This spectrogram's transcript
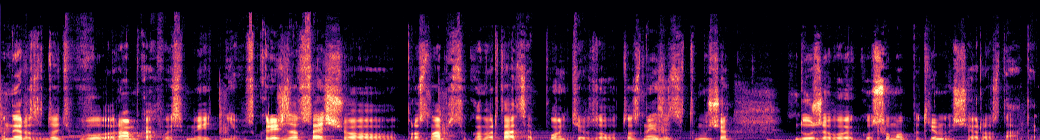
вони роздадуть в рамках 8 днів. Скоріше за все, що просто-напросто конвертація поінтів в золото знизиться, тому що дуже велику суму потрібно ще роздати.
